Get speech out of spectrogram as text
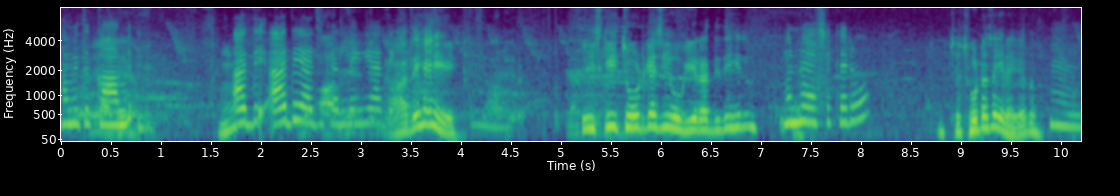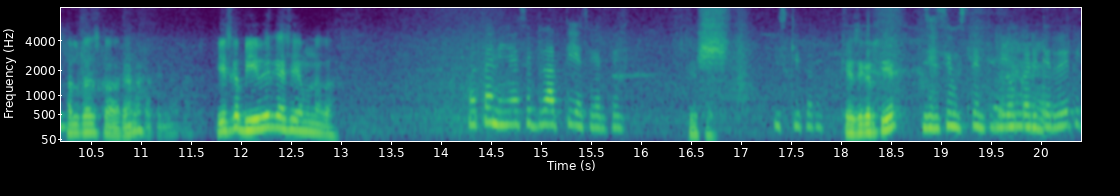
हमें तो काम आधे आधे आज कर लेंगे आधे। आधे तो इसकी चोट कैसी होगी रा दीदी हिल? मुन्नू ऐसे करो। अच्छा छोटा सा ही रहेगा तो? हम्म, हल्का सा आ रहा है ना? ये इसका बिहेवियर कैसे है यमुना का? पता नहीं ऐसे डराती है ऐसे करके। कैसे? इसकी तरह। कैसे करती है? जैसे उस दिन तुम लोग कर कर रहे थे।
